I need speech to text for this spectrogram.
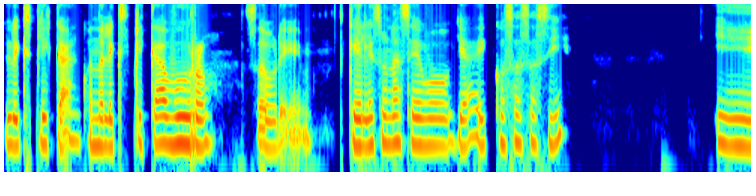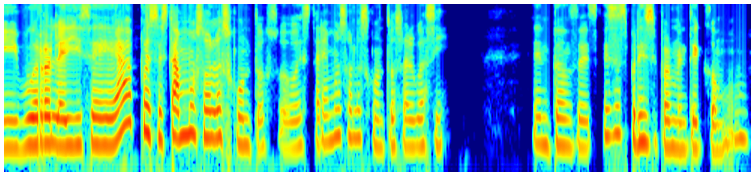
lo explica, cuando le explica a Burro sobre que él es una cebolla y cosas así. Y Burro le dice, ah, pues estamos solos juntos o estaremos solos juntos, algo así. Entonces, eso es principalmente como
